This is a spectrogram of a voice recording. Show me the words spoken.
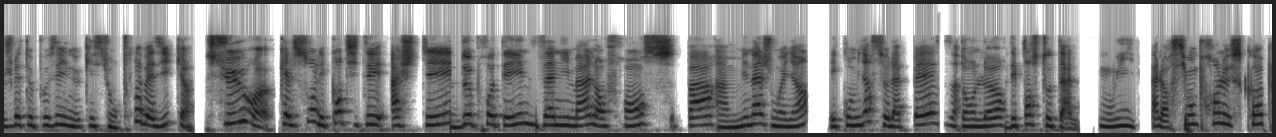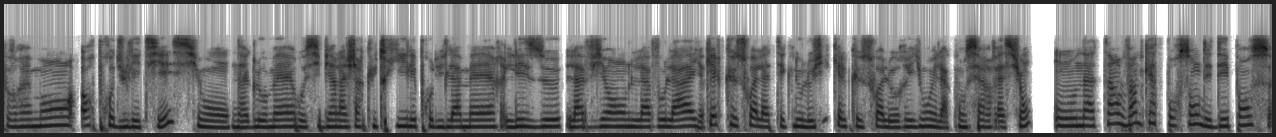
je vais te poser une question très basique sur quelles sont les quantités achetées de protéines animales en France par un ménage moyen et combien cela pèse dans leurs dépenses totales. Oui, alors si on prend le scope vraiment hors produits laitiers, si on agglomère aussi bien la charcuterie, les produits de la mer, les œufs, la viande, la volaille, quelle que soit la technologie, quel que soit le rayon et la conservation, on atteint 24% des dépenses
